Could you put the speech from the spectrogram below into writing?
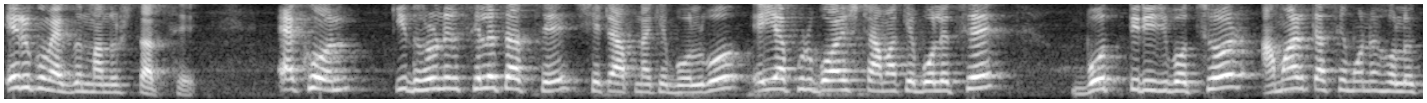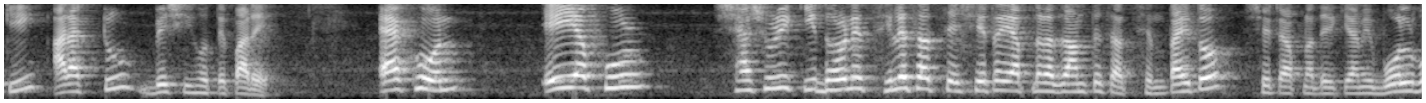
এরকম একজন মানুষ চাচ্ছে। এখন কি ধরনের ছেলে চাচ্ছে সেটা আপনাকে বলব। এই আফুর বয়সটা আমাকে বলেছে বত্রিশ বছর। আমার কাছে মনে হলো কি আর একটু বেশি হতে পারে। এখন এই আফুর শাশুড়ি কি ধরনের ছেলে চাচ্ছে সেটাই আপনারা জানতে চাচ্ছেন, তাই তো? সেটা আপনাদেরকে আমি বলব।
